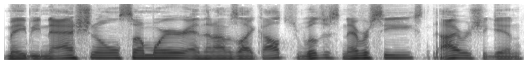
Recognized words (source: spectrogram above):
maybe national somewhere, and then I was like, I'll we'll just never see Irish again.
